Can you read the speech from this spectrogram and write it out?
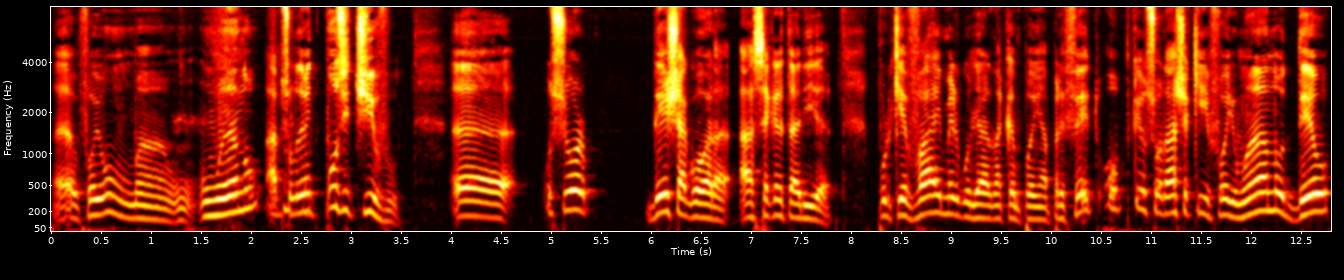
É, foi uma, um, um, ano absolutamente positivo. É, o senhor deixa agora a secretaria porque vai mergulhar na campanha a prefeito ou porque o senhor acha que foi um ano, deu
